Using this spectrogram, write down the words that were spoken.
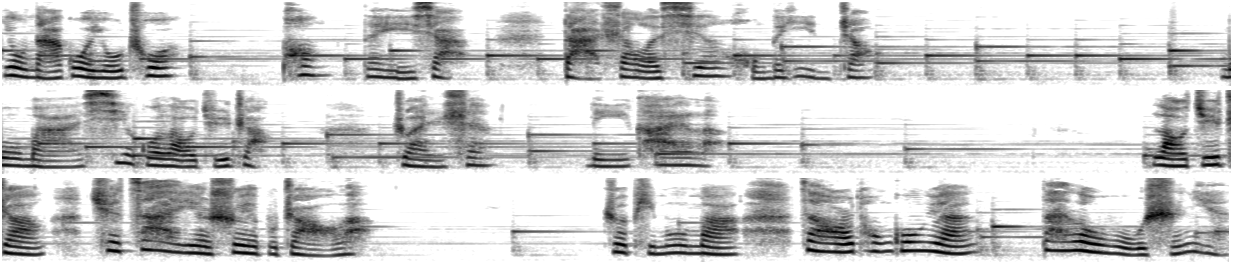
又拿过邮戳，砰的一下打上了鲜红的印章。木马谢过老局长，转身离开了。老局长却再也睡不着了。这匹木马在儿童公园待了五十年，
